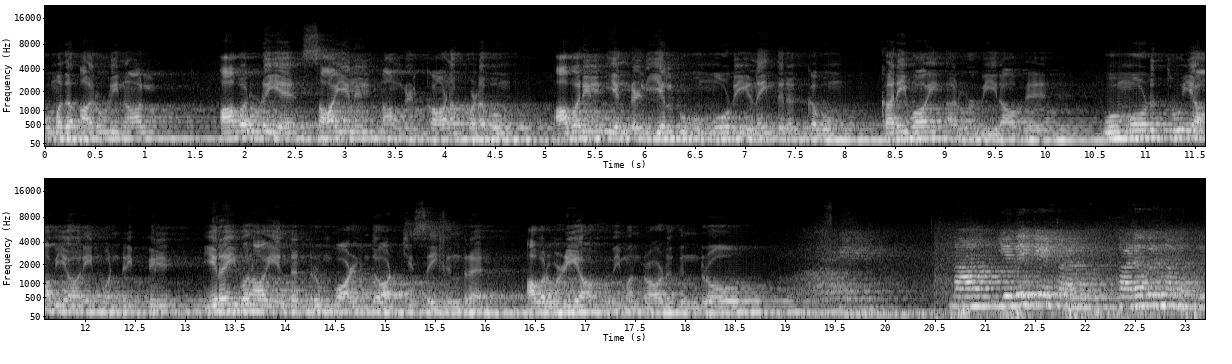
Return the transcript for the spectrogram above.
உமது அருளினால் அவருடைய சாயலில் நாங்கள் காணப்படவும் அவரில் எங்கள் இயல்பு உம்மோடு இணைந்திருக்கவும் கரிவாய் அருள்வீராக. உம்மோடு தூய ஆவியாரின் ஒன்றிப்பில் இறைவனாய் என்றென்றும் வாழ்ந்து ஆட்சி செய்கின்ற அவர் வழியாக மன்றாடுகின்றோம். நாம் எதை கேட்டாலும் கடவுள் நமக்கு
